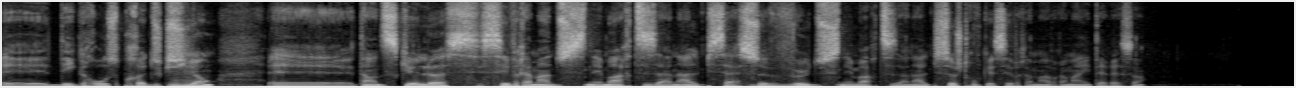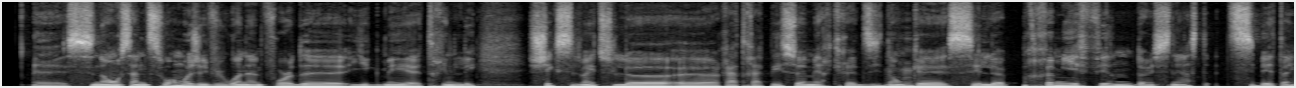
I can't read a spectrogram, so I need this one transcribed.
euh, des grosses productions. Mhm. Euh, tandis que là, c'est vraiment du cinéma artisanal, puis ça se veut du cinéma artisanal. Puis ça, je trouve que c'est vraiment, vraiment intéressant. Euh, sinon, samedi soir, moi j'ai vu One and Four de Yigme Trinley. Je sais que Sylvain, tu l'as rattrapé ce mercredi. Donc, mhm. c'est le premier film d'un cinéaste tibétain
